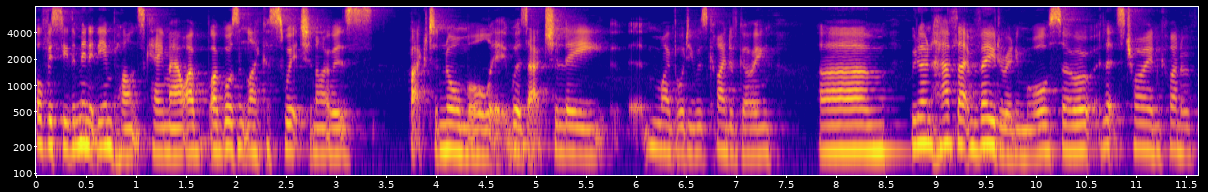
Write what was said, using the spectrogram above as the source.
obviously the minute the implants came out, I, I wasn't like a switch and I was back to normal. It was actually my body was kind of going. Um, we don't have that invader anymore, so let's try and kind of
